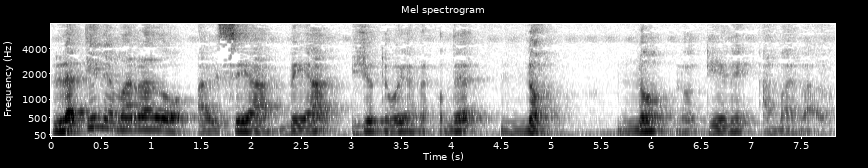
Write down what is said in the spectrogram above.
¿la tiene amarrado al CABA? Y yo te voy a responder no, no lo tiene amarrado.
